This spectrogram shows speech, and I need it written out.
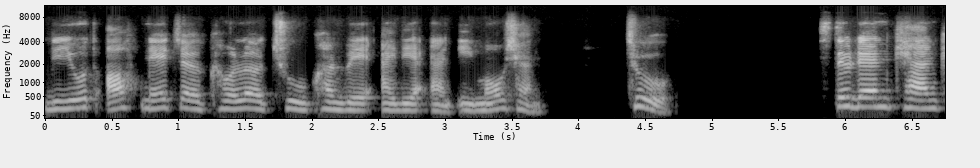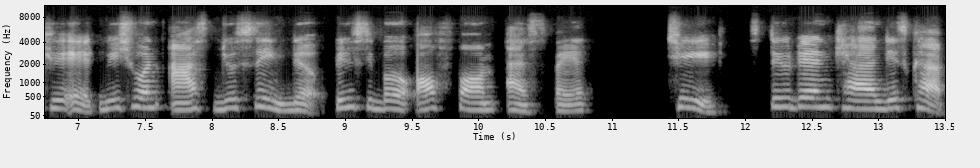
the use of nature color to convey idea and emotion. Two, students can create visual arts using the principle of form and space. Three, students can discuss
